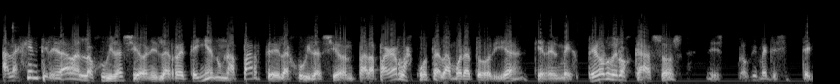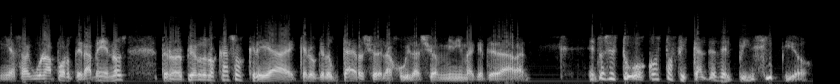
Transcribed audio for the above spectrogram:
a la gente le daban la jubilación y le retenían una parte de la jubilación para pagar las cuotas de la moratoria, que en el peor de los casos, obviamente si tenías algún aporte era menos, pero en el peor de los casos crea, creo que era un tercio de la jubilación mínima que te daban. Entonces tuvo costo fiscal desde el principio,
